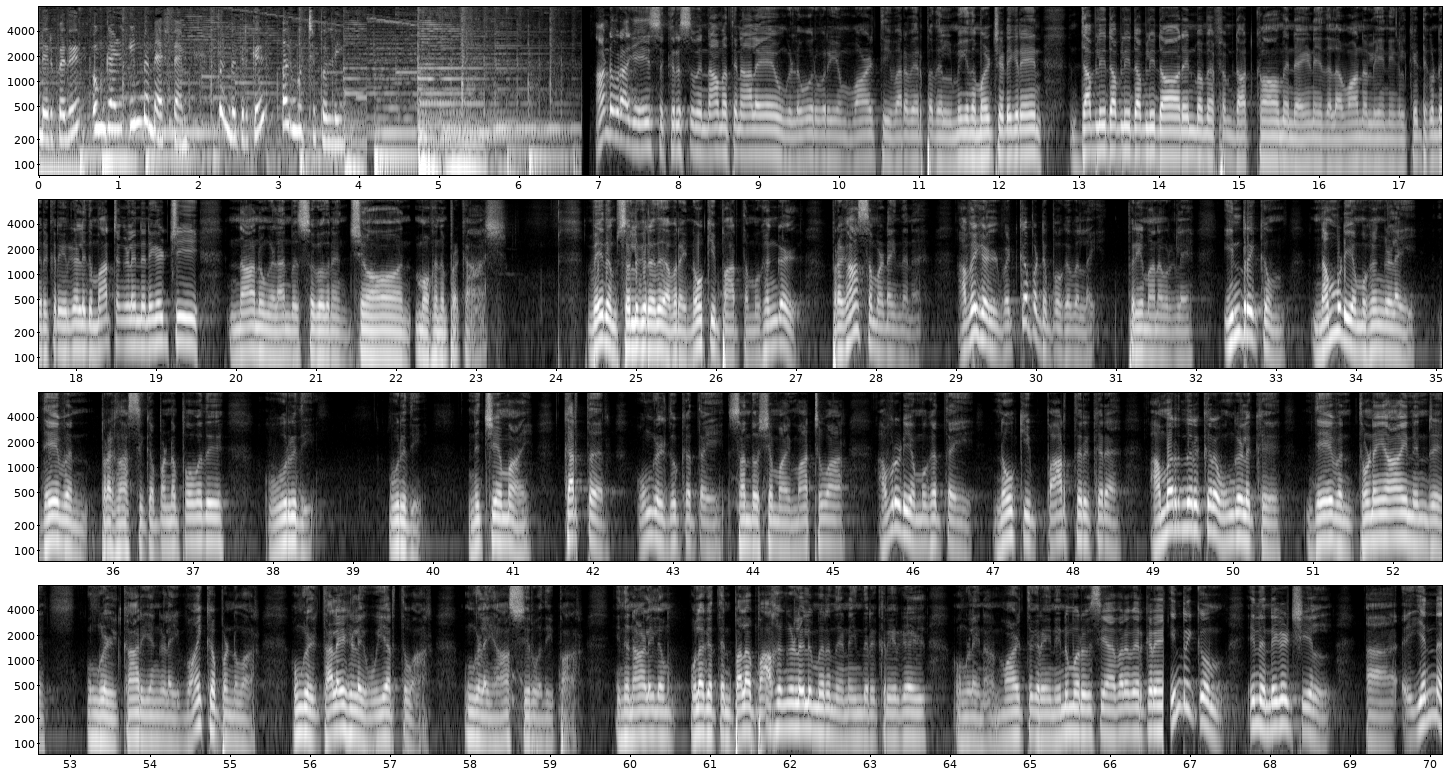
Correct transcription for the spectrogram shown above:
கொண்டிருப்பது உங்கள் இன்பம் எஃப்எம் துன்பத்திற்கு ஒரு முற்றுப்புள்ளி. ஆண்டவராகிய இயேசு கிறிஸ்துவின் நாமத்தினாலே உங்கள் ஒவ்வொருவரையும் வாழ்த்தி வரவேற்பதில் மிகுந்த மகிழ்ச்சி அடைகிறேன். W W W dot Inbam FM dot com என்ற இணையதள வானொலியை நீங்கள் கேட்டுக்கொண்டு இருக்கிறீர்கள் இது மாற்றங்கள் என்ற நிகழ்ச்சி. நான் உங்கள் அன்பு சகோதரன் ஜான் மோகன பிரகாஷ். வேதம் சொல்லுகிறது அவரை நோக்கி பார்த்த முகங்கள் பிரகாசம் அடைந்தன அவைகள் வெட்கப்பட்டு போகவில்லை. பிரியமானவர்களே இன்றைக்கும் நம்முடைய முகங்களை தேவன் பிரகாசிக்க பண்ண போவது உறுதி உறுதி. நிச்சயமாய் கர்த்தர் உங்கள் துக்கத்தை சந்தோஷமாய் மாற்றுவார். அவருடைய முகத்தை நோக்கி பார்த்திருக்கிற அமர்ந்திருக்கிற உங்களுக்கு தேவன் துணையாய் நின்று உங்கள் காரியங்களை வாய்க்க பண்ணுவார் உங்கள் தலைகளை உயர்த்துவார். உங்களை ஆசீர்வதிப்பார். இந்த நாளிலும் உலகத்தின் பல பாகங்களிலும் இருந்து இணைந்திருக்கிறீர்கள். உங்களை நான் வாழ்த்துகிறேன். இன்னும் ஒரு விஷயம் வரவேற்கிறேன். இன்றைக்கும் இந்த நிகழ்ச்சியில் என்ன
